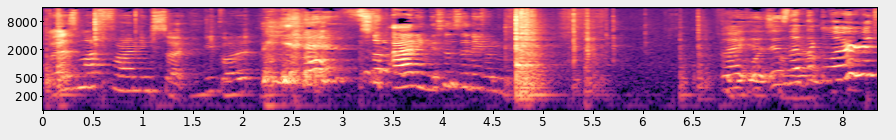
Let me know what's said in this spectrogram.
Where's my soap? Have you got it? yes. Stop adding. This isn't even. Wait, is, is that the glue? Is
